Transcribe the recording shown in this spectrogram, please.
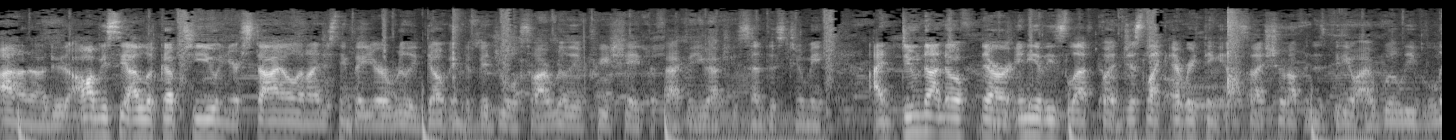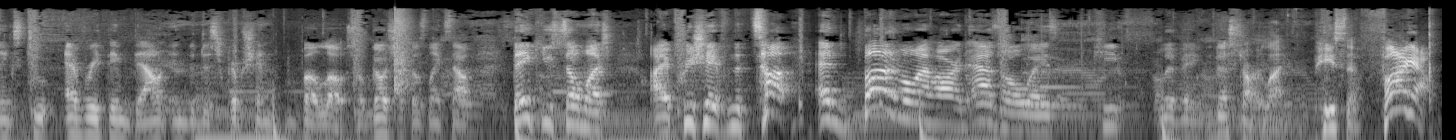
I don't know, dude. Obviously, I look up to you and your style, and I just think that you're a really dope individual, so I really appreciate the fact that you actually sent this to me. I do not know if there are any of these left, but just like everything else that I showed off in this video, I will leave links to everything down in the description below. So go check those links out. Thank you so much. I appreciate from the top and bottom of my heart. As always, keep living the star life. Peace the fuck out.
